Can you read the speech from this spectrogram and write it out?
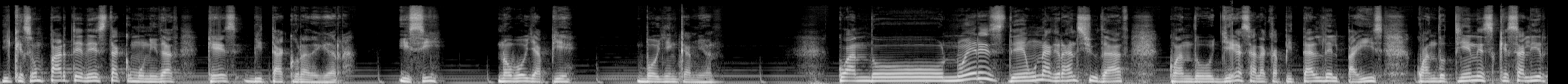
y que son parte de esta comunidad que es Bitácora de Guerra. Y sí, no voy a pie, voy en camión. Cuando no eres de una gran ciudad, cuando llegas a la capital del país, cuando tienes que salir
